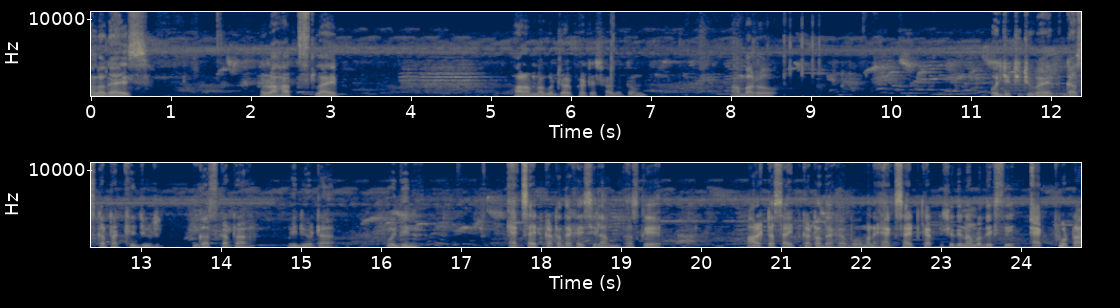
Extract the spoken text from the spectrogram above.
Hello guys Rahat live Aramnagar জয়ফাটে স্বাগতম। আবারও ওই যে টিটু ভাইয়ের গাছ কাটা, খেজুর গাছ কাটা ভিডিওটা ওই দিন এক সাইড কাটা দেখাইছিলাম। আজকে আরেকটা সাইড কাটা দেখাবো। মানে এক সাইড কাটতে সেদিন আমরা দেখছি এক ফোঁটা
